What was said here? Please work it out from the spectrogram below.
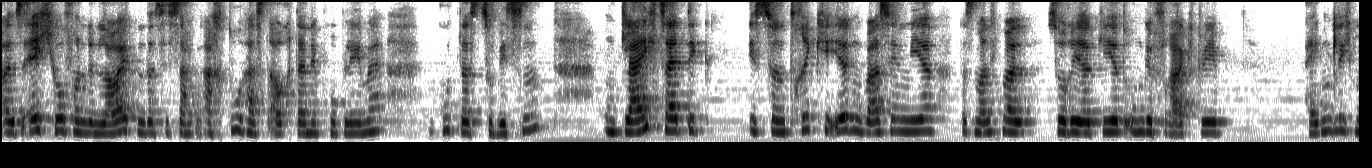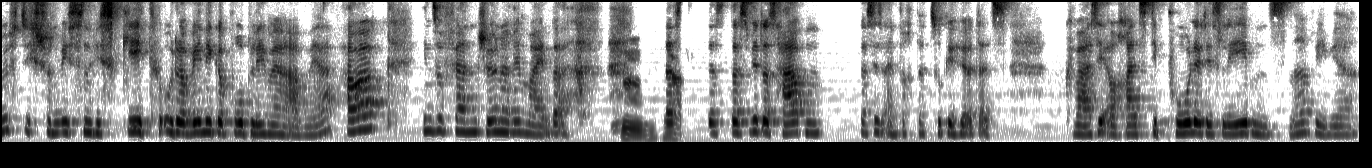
als Echo von den Leuten, dass sie sagen, ach, du hast auch deine Probleme, gut das zu wissen. Und gleichzeitig ist so ein Trick irgendwas in mir, das manchmal so reagiert, ungefragt wie, eigentlich müsste ich schon wissen, wie es geht oder weniger Probleme haben. Ja? Aber insofern ein schöner Reminder, hm, ja. dass, dass, dass wir das haben, dass es einfach dazu gehört, als quasi auch als die Pole des Lebens, ne? wie wir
